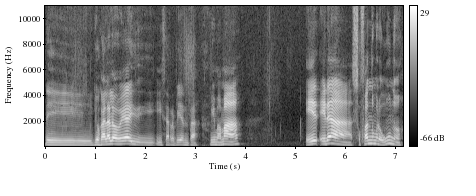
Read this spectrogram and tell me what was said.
de, que ojalá lo vea y, se arrepienta. Mi mamá e, era su fan número uno.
